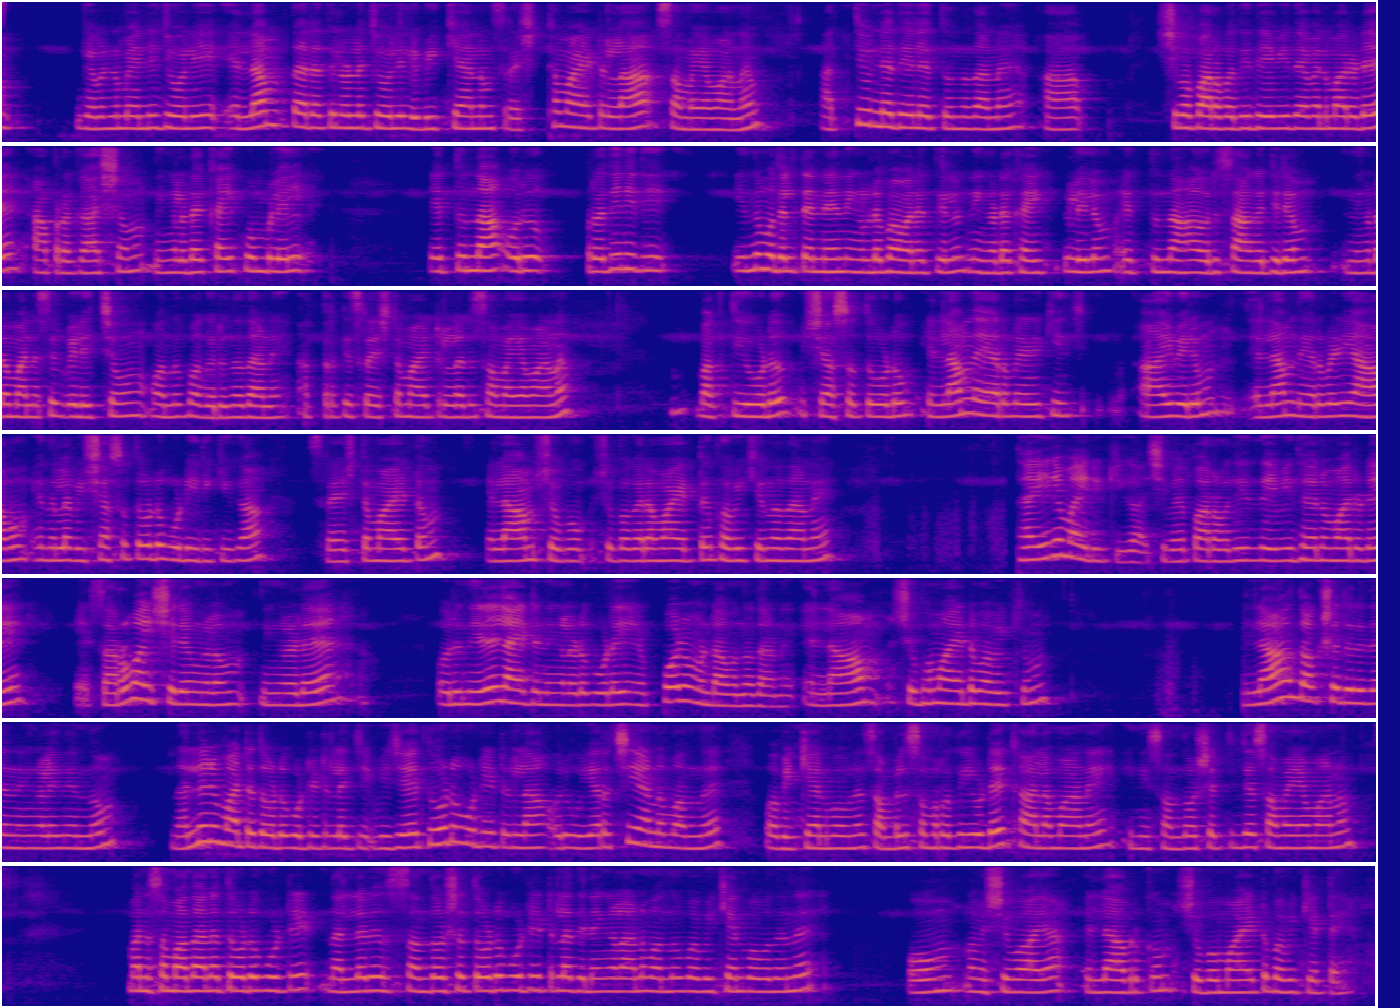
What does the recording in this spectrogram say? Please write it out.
ഗവൺമെന്റ് ജോലി എല്ലാം തരത്തിലുള്ള ജോലി ലഭിക്കാനും ശ്രേഷ്ഠമായിട്ടുള്ള സമയമാണ് അത്യുന്നതിയിലെത്തുന്നതാണ് ആ ശിവപാർവതി ദേവി ദേവന്മാരുടെ ആ പ്രകാശം നിങ്ങളുടെ കൈക്കുമ്പിളിൽ എത്തുന്ന ഒരു പ്രതിനിധി ഇന്നു മുതൽ തന്നെ നിങ്ങളുടെ ഭവനത്തിലും നിങ്ങളുടെ കൈകളിലും എത്തുന്ന ആ ഒരു സാഹചര്യം നിങ്ങളുടെ മനസ്സിൽ വെളിച്ചവും വന്ന് പകരുന്നതാണ്. അത്രയ്ക്ക് ശ്രേഷ്ഠമായിട്ടുള്ള ഒരു സമയമാണ്. ഭക്തിയോടും വിശ്വാസത്തോടും എല്ലാം നേർവഴിക്ക് ആയി വരും എല്ലാം നേർവഴിയാവും എന്നുള്ള വിശ്വാസത്തോടു കൂടി ഇരിക്കുക ശ്രേഷ്ഠമായിട്ടും എല്ലാം ശുഭ ശുഭകരമായിട്ട് ഭവിക്കുന്നതാണ്. ധൈര്യമായിരിക്കുക. ശിവപാർവതി ദേവീധരന്മാരുടെ സർവ ഐശ്വര്യങ്ങളും നിങ്ങളുടെ ഒരു നിഴലായിട്ട് നിങ്ങളുടെ കൂടെ എപ്പോഴും ഉണ്ടാവുന്നതാണ്. എല്ലാം ശുഭമായിട്ട് ഭവിക്കും. എല്ലാ ദോഷദുരിതങ്ങളിൽ നിന്നും നല്ലൊരു മാറ്റത്തോട് കൂടിയിട്ടുള്ള വിജയത്തോട് കൂടിയിട്ടുള്ള ഒരു ഉയർച്ചയാണ് വന്ന് ഭവിക്കാൻ പോകുന്ന സമ്പൽ സമൃദ്ധിയുടെ കാലമാണ്. ഇനി സന്തോഷത്തിന്റെ സമയമാണ്. മനസമാധാനത്തോടു കൂടി നല്ലൊരു സന്തോഷത്തോടു കൂടിയിട്ടുള്ള ദിനങ്ങളാണ് വന്നു ഭവിക്കാൻ പോകുന്നത്. ഓം നമശിവായ എല്ലാവർക്കും ശുഭമായിട്ട് ഭവിക്കട്ടെ.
